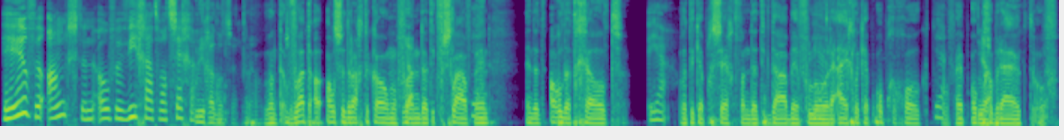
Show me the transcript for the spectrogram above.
Heel veel angsten over wie gaat wat zeggen. Wie gaat wat zeggen? Ja. Want wat als ze erachter komen van dat ik verslaafd Ja. ben. En dat al dat geld Ja, wat ik heb gezegd van dat ik daar ben verloren. Eigenlijk heb opgegooid Ja. of heb opgebruikt. Of...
